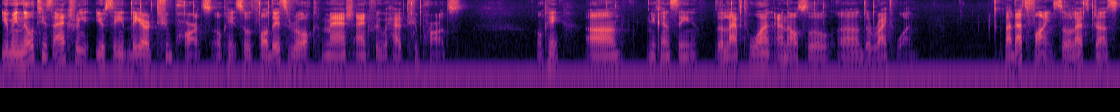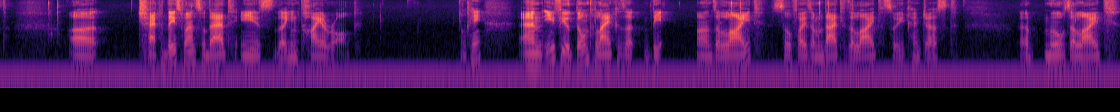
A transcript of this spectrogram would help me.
you may notice actually you see there are two parts. Okay, so for this rock mesh, actually we have two parts. Okay, uh, you can see the left one and also uh, the right one. But that's fine. So let's just uh, check this one. So that is the entire rock okay? And if you don't like the the uh, the light so for example that is the light so you can just uh, move the light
